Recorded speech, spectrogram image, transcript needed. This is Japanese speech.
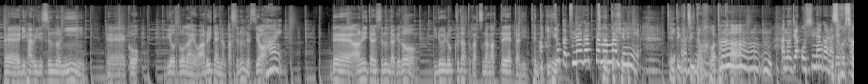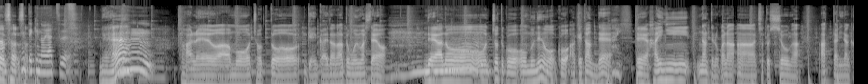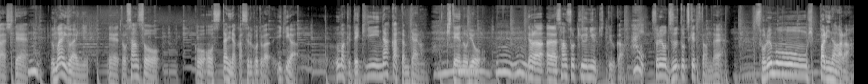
う、えーリハビリするのに、えーこう病棟内を歩いたりなんかするんですよ。はい。で歩いたりするんだけどいろいろ管とかつながってたり点あ滴そっかつながったままで点滴 ついたままとうんか、うんうんうん。あのじゃあ押しながらですか？そうそうそう点滴のやつねうえ、ん。あれはもうちょっと限界だなと思いましたよ。であのーちょっとこう胸をこう開けたんで、はい。えー肺になんていうのかなあーちょっと支障があったりなんかしてう、ん。うまい具合に、えー、と酸素をこう吸ったりなんかすることが息がうまくできなかったみたいなの。規定の量だから、えー酸素吸入器っていうかはい。それをずっとつけてたんでそれも引っ張りながら。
